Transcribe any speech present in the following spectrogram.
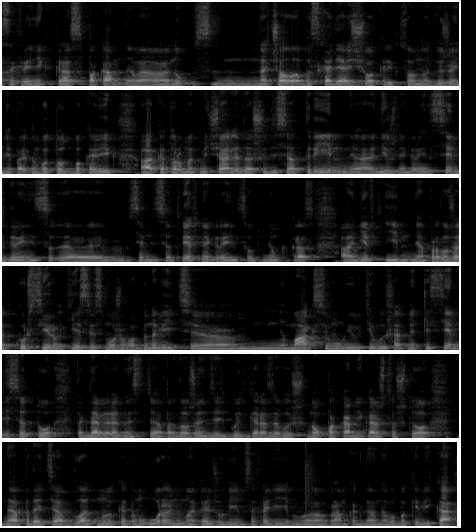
сохранение как раз пока ну, начала восходящего коррекционного движения. Поэтому вот тот боковик, который мы отмечали, да, 63, нижняя граница 70, граница, 70 верхняя граница, вот в нем как раз нефть и продолжает курсировать. Если сможем обновить максимум и уйти выше отметки 70, то тогда вероятность а, продолжения здесь будет гораздо выше. Но пока мне кажется, что а, подойдя вплотную к этому уровню, мы опять же увидим сохранение в, в рамках данного боковика.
